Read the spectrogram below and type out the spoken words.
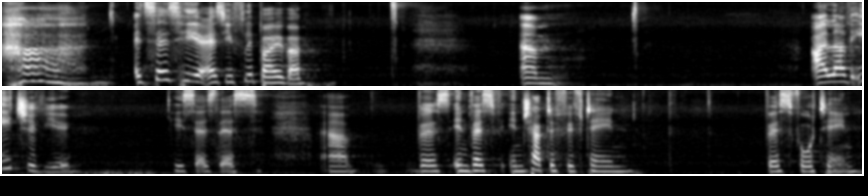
it says here as you flip over, um, I love each of you. He says this uh, verse in verse in chapter 15, verse 14.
